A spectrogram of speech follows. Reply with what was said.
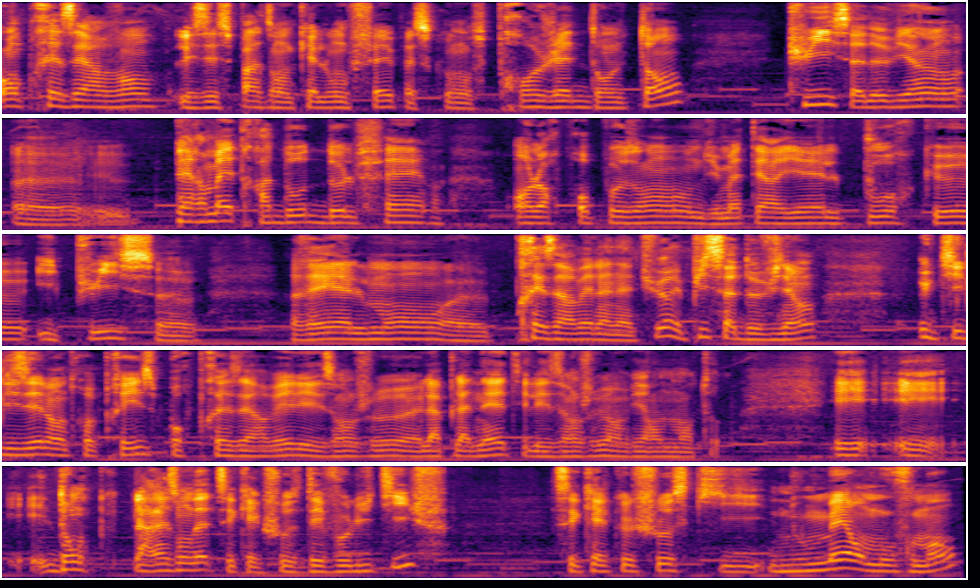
en préservant les espaces dans lesquels on le fait parce qu'on se projette dans le temps, puis ça devient euh, permettre à d'autres de le faire en leur proposant du matériel pour qu'ils puissent euh, réellement euh, préserver la nature. Et puis ça devient utiliser l'entreprise pour préserver les enjeux, la planète et les enjeux environnementaux. Et, et, et donc la raison d'être, c'est quelque chose d'évolutif, c'est quelque chose qui nous met en mouvement.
